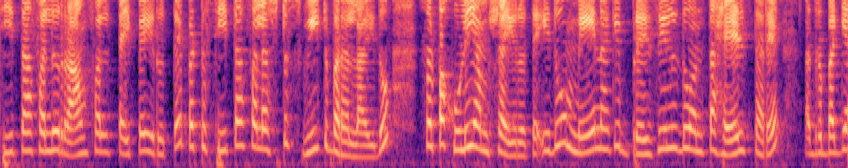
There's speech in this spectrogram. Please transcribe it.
ಸೀತಾಫಲ, ರಾಮ್ಫಲ್ ಟೈಪೇ ಇರುತ್ತೆ. ಬಟ್ ಸೀತಾಫಲ ಅಷ್ಟು ಸ್ವೀಟ್ ಬರಲ್ಲ ಇದು. ಸ್ವಲ್ಪ ಹುಳಿ ಅಂಶ ಇರುತ್ತೆ. ಇದು ಮೇನ್ ಆಗಿ ಬ್ರೆಜಿಲ್ದು ಅಂತ ಹೇಳ್ತಾರೆ. ಅದ್ರ ಬಗ್ಗೆ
